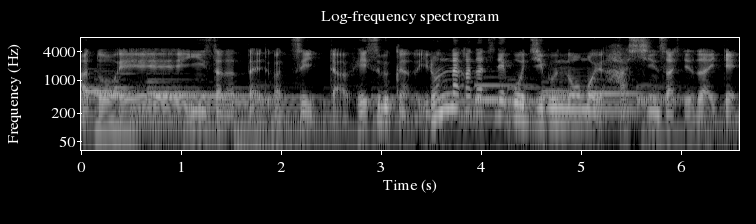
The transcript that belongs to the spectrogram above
あと、えインスタだったりとか TwitterFacebook などいろんな形でこう自自分の思いを発信させていただいて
